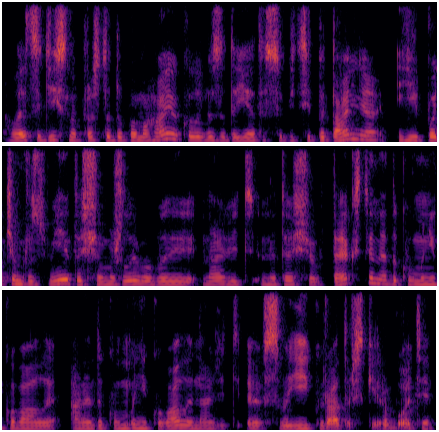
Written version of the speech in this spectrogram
але це дійсно просто допомагає, коли ви задаєте собі ці питання, і потім розумієте, що, можливо, ви навіть не те, що в тексті не докомунікували, а не докомунікували навіть е, в своїй кураторській роботі.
